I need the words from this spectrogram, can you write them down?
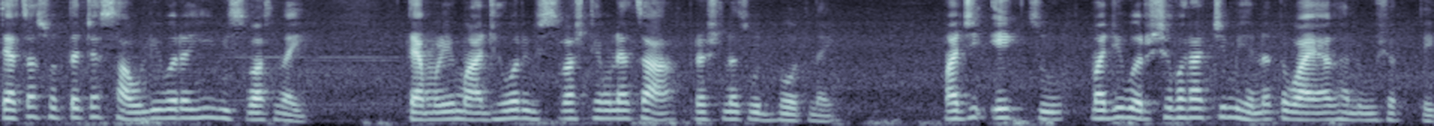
त्याचा स्वतःच्या सावलीवरही विश्वास नाही. त्यामुळे माझ्यावर विश्वास ठेवण्याचा प्रश्नच उद्भवत नाही. माझी एक चूक माझी वर्षभराची मेहनत वाया घालवू शकते.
